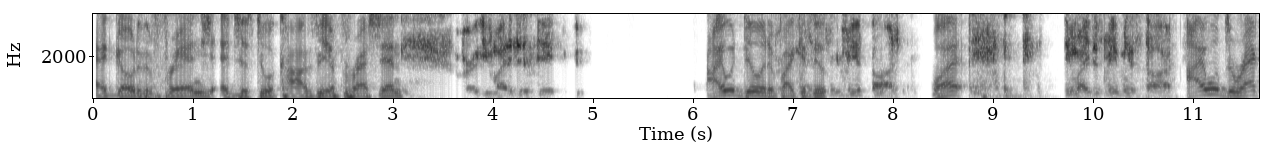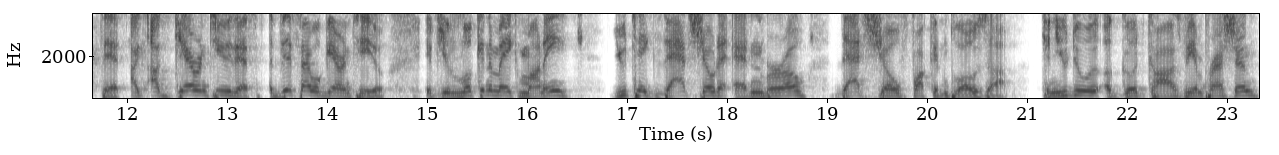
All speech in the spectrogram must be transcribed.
And go to the fringe and just do a Cosby impression. Or you might have just gave I would do it if I could do made me a star. what? You might just made me a star. I will direct it. I, I'll guarantee you this. This I will guarantee you. If you're looking to make money, you take that show to Edinburgh, that show fucking blows up. Can you do a, a good Cosby impression?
